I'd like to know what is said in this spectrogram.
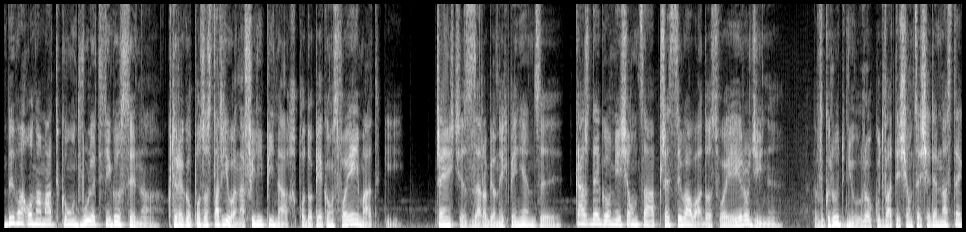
Była ona matką dwuletniego syna, którego pozostawiła na Filipinach pod opieką swojej matki. Część z zarobionych pieniędzy każdego miesiąca przesyłała do swojej rodziny. W grudniu roku 2017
